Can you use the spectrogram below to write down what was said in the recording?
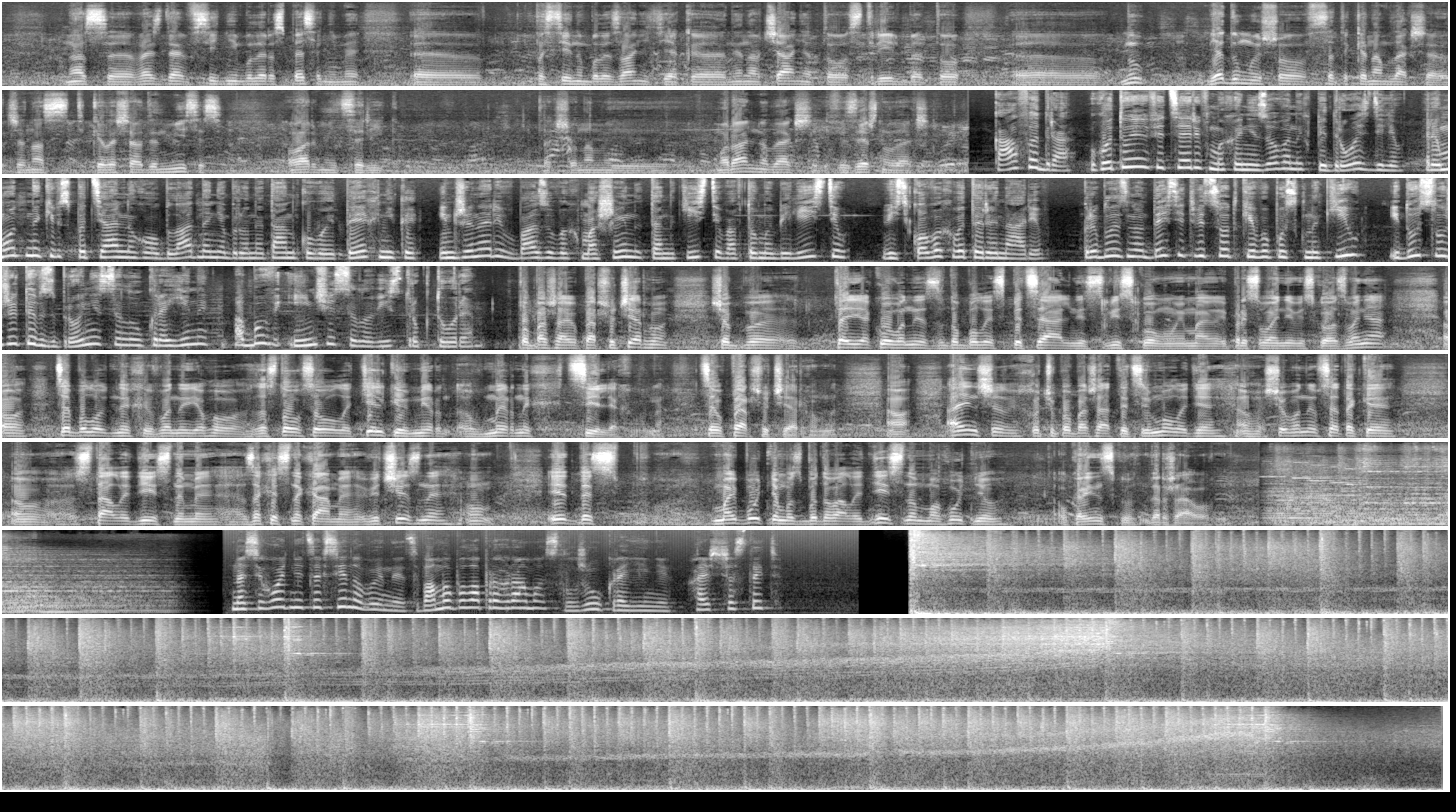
У нас е, весь день всі дні були розписані. Ми е, постійно були зайняті як е, не навчання, то стрільби, то е, ну. Я думаю, що все-таки нам легше, адже нас тільки лише один місяць, в армії це рік. Так що нам і морально легше, і фізично легше. Кафедра готує офіцерів механізованих підрозділів, ремонтників спеціального обладнання бронетанкової техніки, інженерів базових машин, танкістів, автомобілістів, військових ветеринарів. Приблизно 10% випускників ідуть служити в Збройні Сили України або в інші силові структури. Побажаю в першу чергу, щоб е, те, яку вони здобули спеціальність військову і мають присвоєння військового звання, це було в них. Вони його застосовували тільки в мир в мирних цілях. Це в першу чергу. А інше хочу побажати цій молоді, щоб вони все таки стали дійсними захисниками вітчизни і десь майбутньому збудували дійсно могутню українську державу. На сьогодні це всі новини. З вами була програма Служу Україні. Хай щастить!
